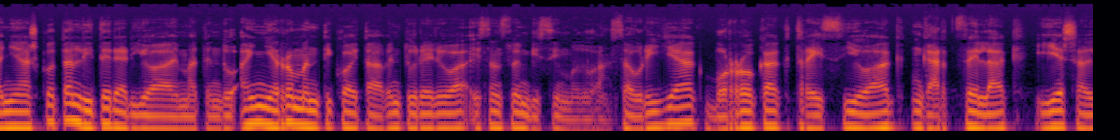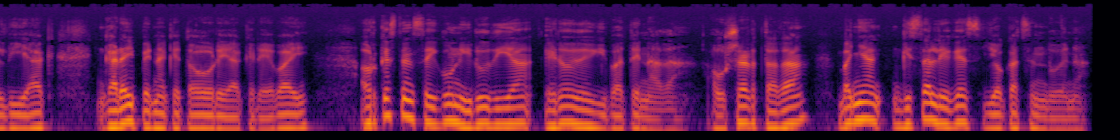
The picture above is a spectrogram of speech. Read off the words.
baina askotan literarioa ematen du. Hain erromantikoa eta aventureroa izan zuen bizimodua. Zaurillak, borrokak, traizioak, gartzelak, iesaldiak, garaipenak eta oreak ere bai. Aurkezten zaigun irudia erodegi batena da. Ausarta da, baina gizalegez jokatzen duena.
